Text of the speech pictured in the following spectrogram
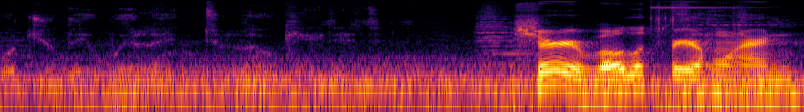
Would you be willing to locate it? Sure, we'll look for your horn.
